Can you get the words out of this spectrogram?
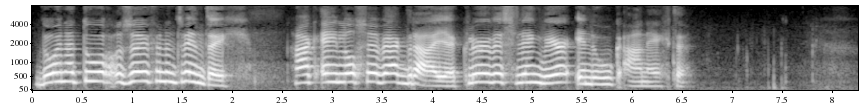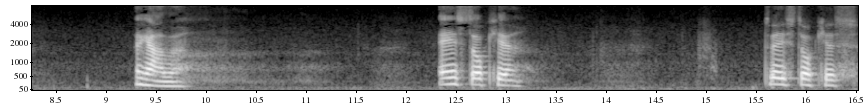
Door naar toer 27. Haak 1 losse, werk draaien. Kleurwisseling weer in de hoek aanhechten. Dan gaan we. Eén stokje. Twee stokjes.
